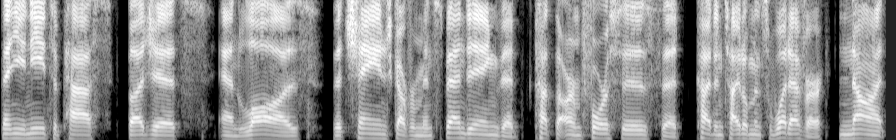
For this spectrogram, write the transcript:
then you need to pass budgets and laws that change government spending, that cut the armed forces, that cut entitlements, whatever, not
